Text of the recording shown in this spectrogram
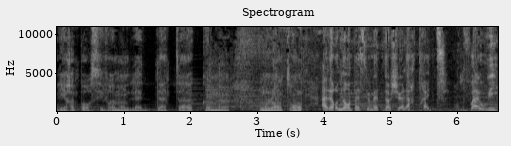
les rapports, c'est vraiment de la data comme euh, on l'entend? Alors non, parce que maintenant, je suis à la retraite. Fois, oui.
